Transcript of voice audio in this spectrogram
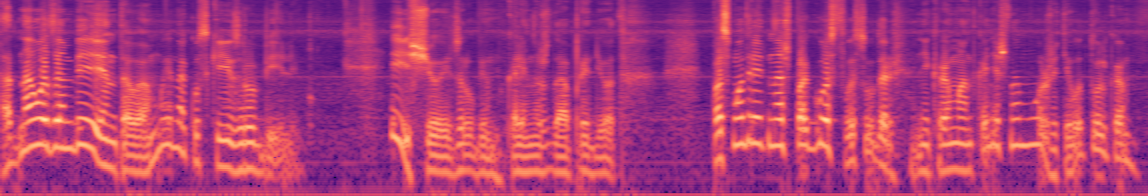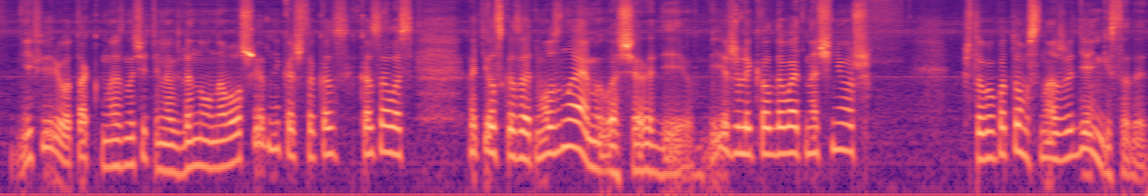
Одного зомбиентова мы на куски изрубили. И еще изрубим, коли нужда придет. Посмотреть наш погост вы, сударь, некромант, конечно, можете. Вот только Эфирио так значительно взглянул на волшебника, что казалось, хотел сказать, мол, знаем мы вас, чародеев. Ежели колдовать начнешь, чтобы потом с нас же деньги садать,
